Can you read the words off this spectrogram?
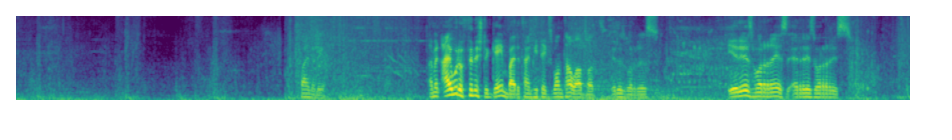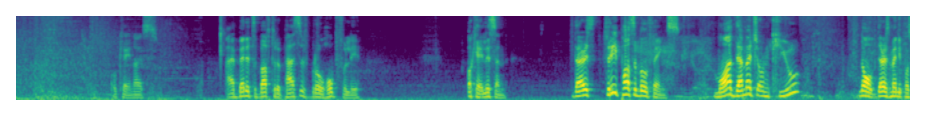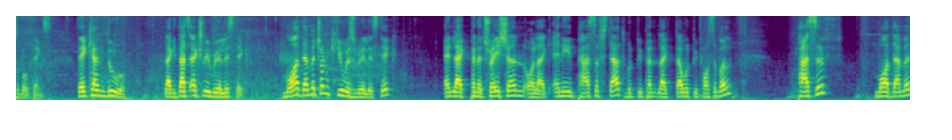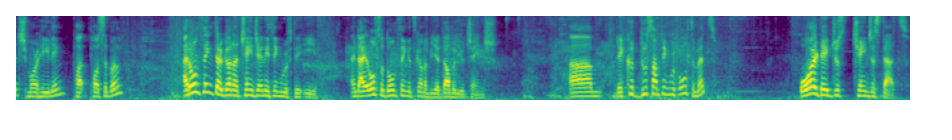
Finally. I mean, I would have finished the game by the time he takes one tower, but it is what it is. It is what it is. It is what it is. Okay, nice. I bet it's a buff to the passive, bro, hopefully. Okay, listen. There is three possible things. More damage on Q. No, there's many possible things. They can do, like, that's actually realistic. More damage on Q is realistic. And, like, penetration or, like, any passive stat would be, like, that would be possible. Passive, more damage, more healing, po possible. I don't think they're gonna change anything with the E. And I also don't think it's gonna be a W change. Um, they could do something with ultimate. Or they just change a stat.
